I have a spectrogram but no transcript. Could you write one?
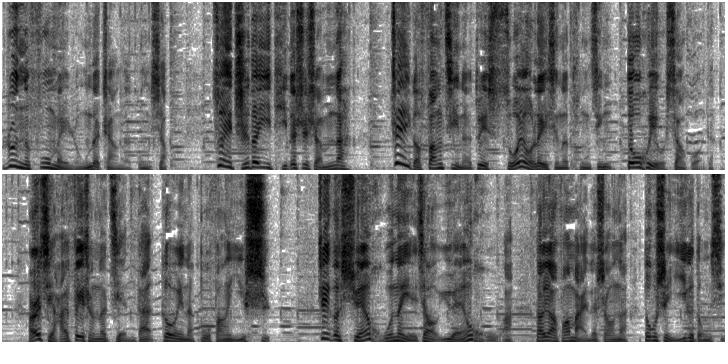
润肤美容的这样的功效。最值得一提的是什么呢？这个方剂呢对所有类型的痛经都会有效果的，而且还非常的简单。各位呢不妨一试。这个悬壶呢也叫圆壶啊，到药房买的时候呢都是一个东西。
